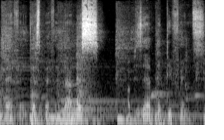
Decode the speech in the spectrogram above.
perfect, just perfect. Now let's observe the difference.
